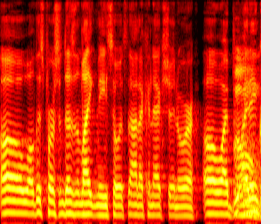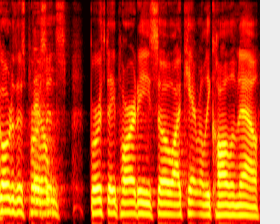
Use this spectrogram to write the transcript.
"Oh, well this person doesn't like me, so it's not a connection," or "Oh, I I didn't go to this person's birthday party, so I can't really call him now."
